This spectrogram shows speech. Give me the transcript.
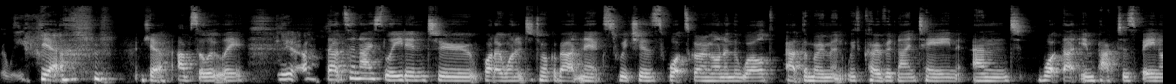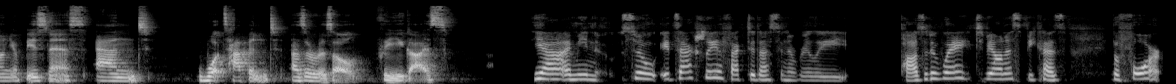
relief. Yeah. yeah, absolutely. Yeah. That's a nice lead into what I wanted to talk about next, which is what's going on in the world at the moment with COVID 19 and what that impact has been on your business and what's happened as a result for you guys. Yeah, I mean, so it's actually affected us in a really positive way, to be honest, because before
